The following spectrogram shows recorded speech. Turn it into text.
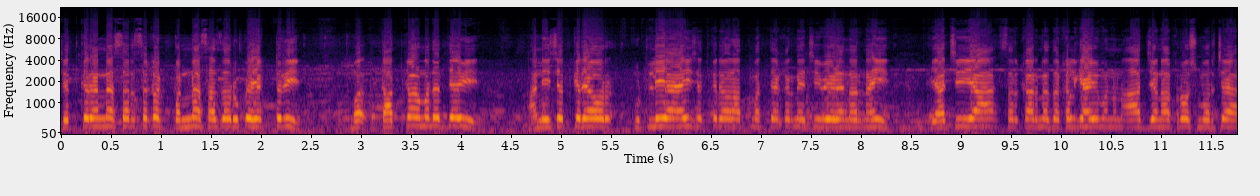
शेतकऱ्यांना सरसकट पन्नास हजार रुपये हेक्टरी म तात्काळ मदत द्यावी आणि शेतकऱ्यावर कुठलीही शेतकऱ्यावर आत्महत्या करण्याची वेळ येणार नाही. याची या सरकारनं दखल घ्यावी म्हणून आज जनाक्रोश मोर्चा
